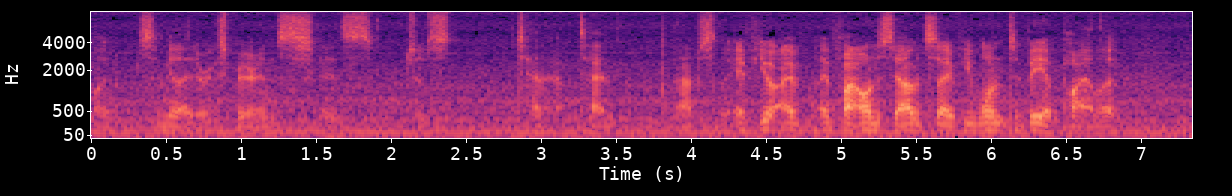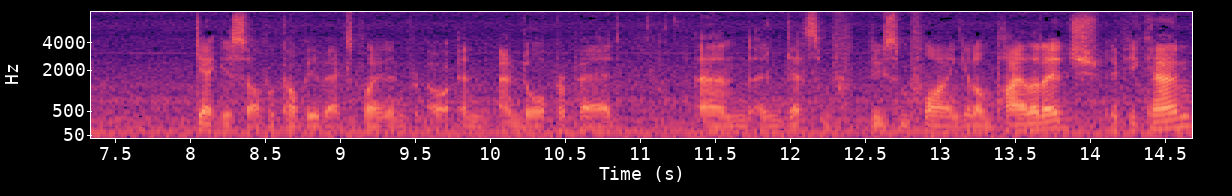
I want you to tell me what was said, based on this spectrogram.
my simulator experience is just 10 out of 10. Absolutely. If you, if, if I honestly, I would say if you want to be a pilot, get yourself a copy of X-Plane and, or, and, and or Prepar3D, and and get some do some flying. Get on Pilot Edge if you can.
